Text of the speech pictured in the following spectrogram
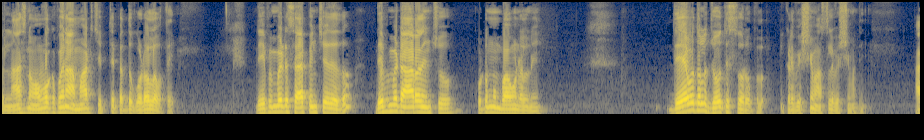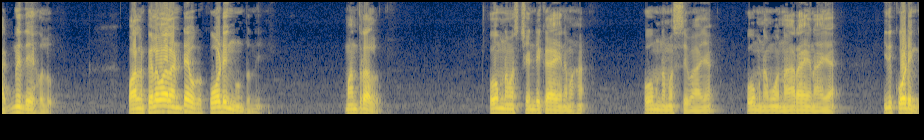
వీళ్ళు నాశనం అవ్వకపోయినా ఆ మాట చెప్తే పెద్ద గొడవలు అవుతాయి. దీపం పెట్టి శాపించేదేదో దీపం పెట్టి ఆరాధించు. కుటుంబం బాగుండాలని. దేవతలు జ్యోతి స్వరూపులు. ఇక్కడ విషయం అసలు విషయం అది. అగ్నిదేహులు. వాళ్ళని పిలవాలంటే ఒక కోడింగ్ ఉంటుంది. మంత్రాలు. ఓం నమ చండికాయ నమ. ఓం నమ శివాయ. ఓం నమో నారాయణాయ. ఇది కోడింగ్.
